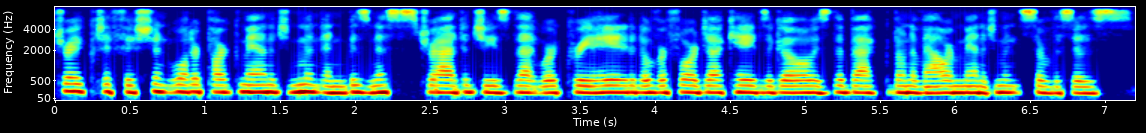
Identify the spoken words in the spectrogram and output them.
Strict, efficient water park management and business strategies that were created over four decades ago is the backbone of our management services.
